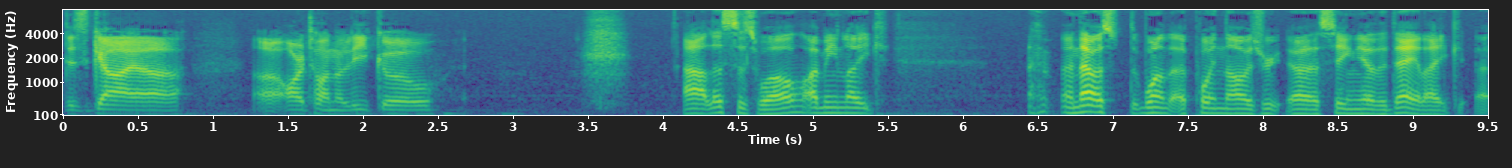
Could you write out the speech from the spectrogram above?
Disgaea, uh, Ar tonelico. Atlus as well. I mean, like, and that was one of the point that I was re- uh, seeing the other day. Like, uh,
